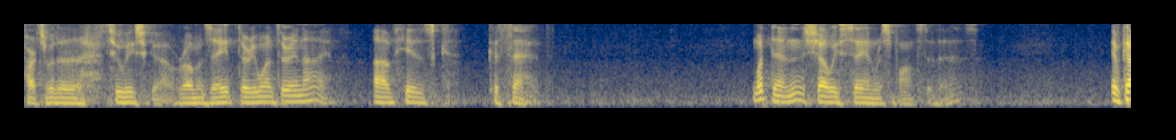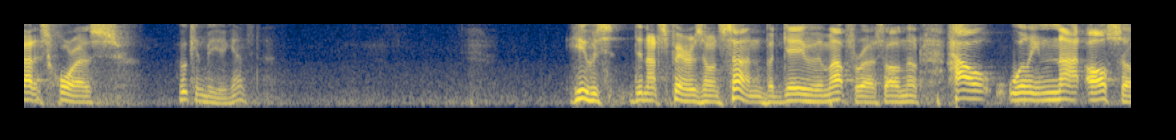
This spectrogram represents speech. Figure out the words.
parts of it uh, two weeks ago, Romans 8, 31, 39, of his chesed. What then shall we say in response to this? If God is for us, who can be against us? He who did not spare his own son, but gave him up for us all known, how will he not also,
